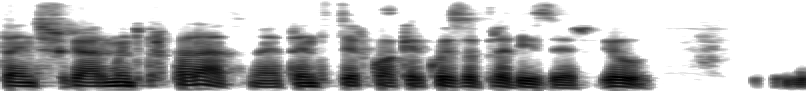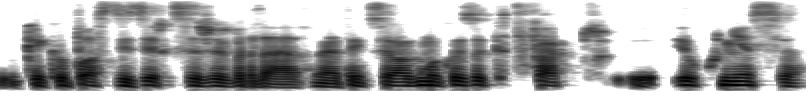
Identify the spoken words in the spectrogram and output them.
tem de chegar muito preparado, não é? tem de ter qualquer coisa para dizer. Eu, o que é que eu posso dizer que seja verdade? Não é? Tem que ser alguma coisa que, de facto, eu conheça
